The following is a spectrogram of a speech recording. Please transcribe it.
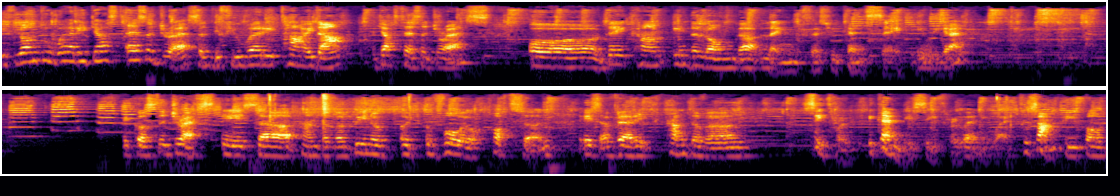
If you want to wear it just as a dress, and if you wear it tied up just as a dress, or they come in the longer length, as you can see. Here we go. Because the dress is uh, kind of a being of, a, a voile cotton, is a very kind of a see-through. It can be see-through anyway. To some people,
